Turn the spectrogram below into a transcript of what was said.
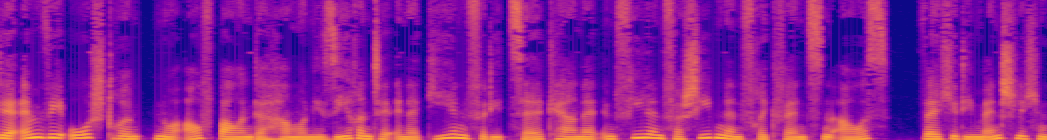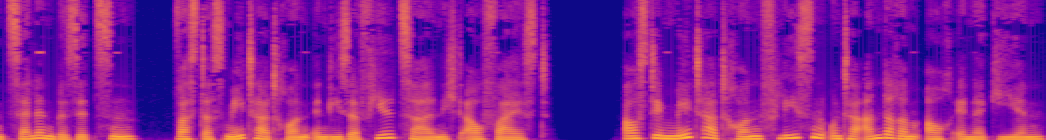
Der MWO strömt nur aufbauende harmonisierende Energien für die Zellkerne in vielen verschiedenen Frequenzen aus, welche die menschlichen Zellen besitzen, was das Metatron in dieser Vielzahl nicht aufweist. Aus dem Metatron fließen unter anderem auch Energien,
